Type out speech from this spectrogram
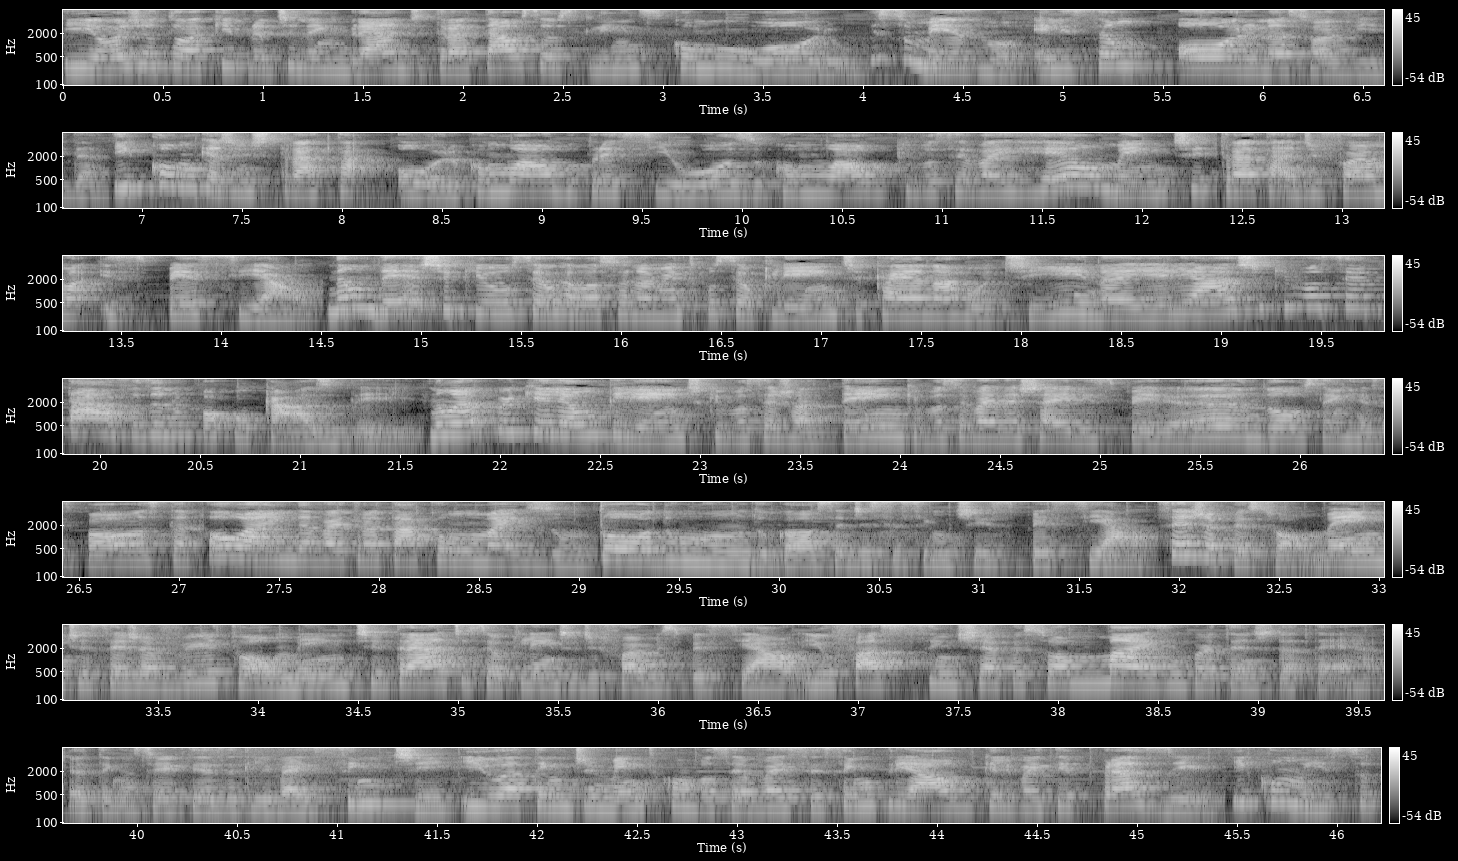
E hoje eu tô aqui para te lembrar de tratar os seus clientes como ouro. Isso mesmo, eles são ouro na sua vida. E como que a gente trata ouro? Como algo precioso, como algo que você vai realmente tratar de forma especial. Não deixe que o seu relacionamento com o seu cliente caia na rotina e ele ache que você tá fazendo pouco caso dele. Não é porque ele é um cliente que você já já tem, que você vai deixar ele esperando ou sem resposta, ou ainda vai tratar como mais um. Todo mundo gosta de se sentir especial, seja pessoalmente, seja virtualmente. Trate o seu cliente de forma especial e o faça sentir a pessoa mais importante da Terra. Eu tenho certeza que ele vai sentir e o atendimento com você vai ser sempre algo que ele vai ter prazer. E com isso,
